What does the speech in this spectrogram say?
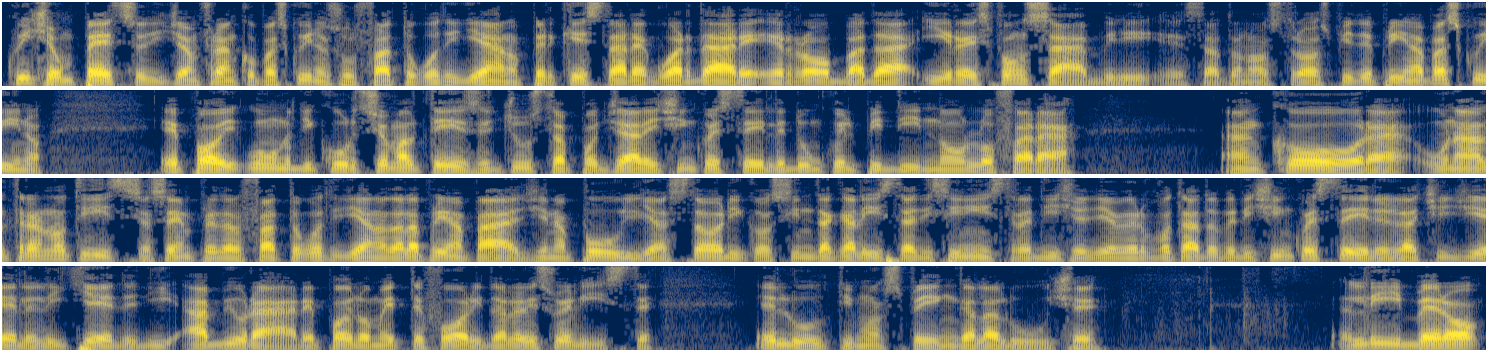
Qui c'è un pezzo di Gianfranco Pasquino sul Fatto Quotidiano, perché stare a guardare è roba da irresponsabili, è stato nostro ospite prima Pasquino, e poi uno di Curzio Maltese, giusto appoggiare i 5 Stelle, dunque il PD non lo farà. Ancora un'altra notizia, sempre dal Fatto Quotidiano, dalla prima pagina. Puglia, storico sindacalista di sinistra, dice di aver votato per i 5 Stelle, la CGL gli chiede di abiurare, poi lo mette fuori dalle sue liste e l'ultimo spenga la luce. Libero,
